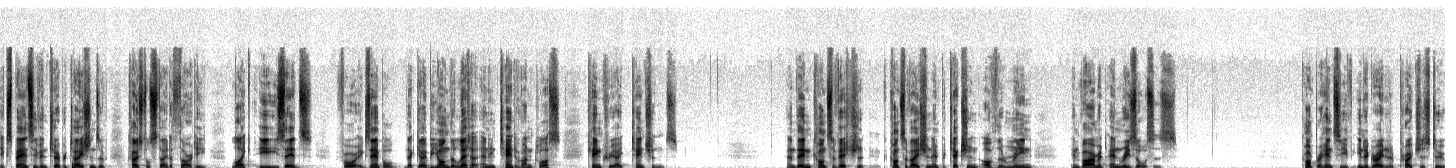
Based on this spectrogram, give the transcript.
expansive interpretations of coastal state authority, like EEZs, for example, that go beyond the letter and intent of UNCLOS, can create tensions. And then conservation, conservation and protection of the marine environment and resources. Comprehensive integrated approaches to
